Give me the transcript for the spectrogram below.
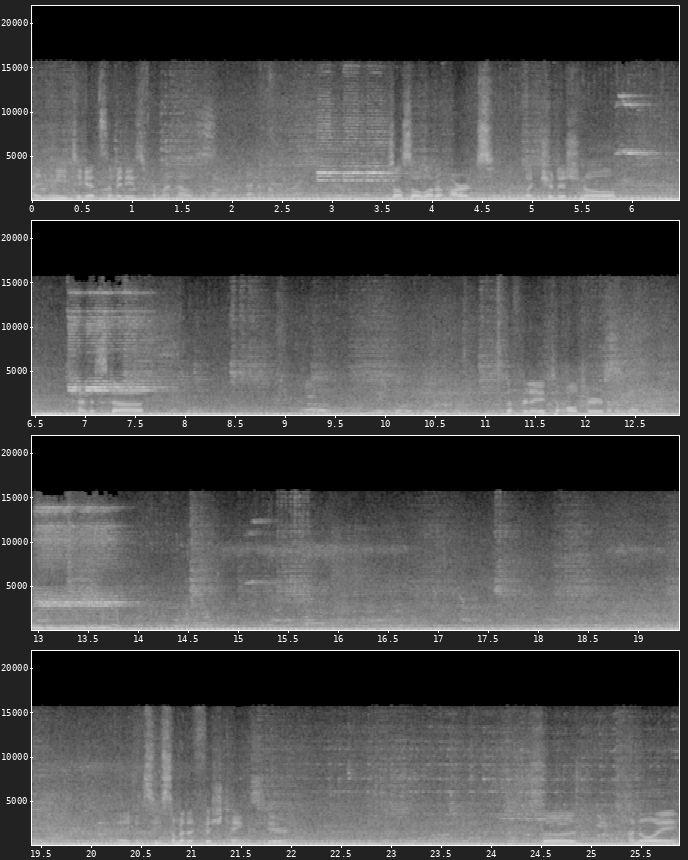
I need to get some of these for my house. There's also a lot of art, like traditional kind of stuff. Stuff related to altars. Yeah, you can see some of the fish tanks here. So Hanoi,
